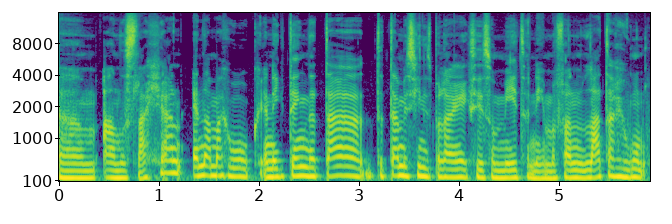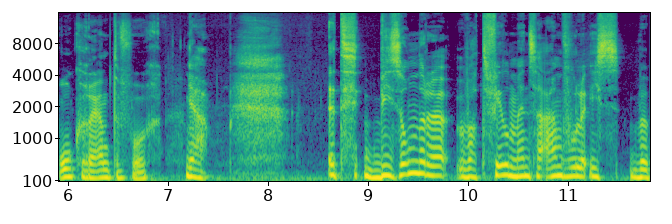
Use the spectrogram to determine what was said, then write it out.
um, aan de slag gaan. En dat mag ook. En ik denk dat dat, dat, dat misschien het belangrijkste is om mee te nemen. Van, laat daar gewoon ook ruimte voor. Ja. Het bijzondere wat veel mensen aanvoelen is... we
